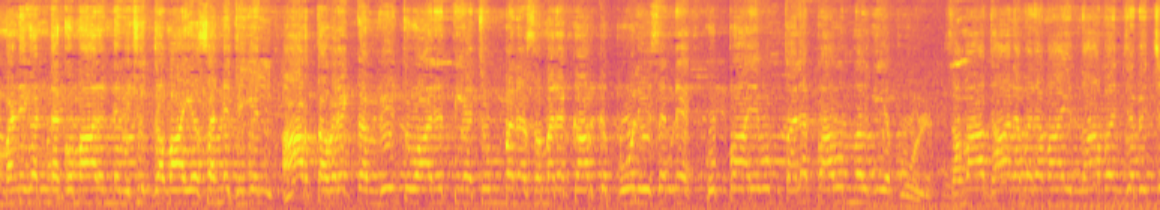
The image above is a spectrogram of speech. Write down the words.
മണികണ്ഠ കുമാരന്റെ വിശുദ്ധമായ സന്നിധിയിൽ ആർത്തവരക്തം വീഴ്ത്തുവാനെത്തിയ ചുംബന സമരക്കാർക്ക് പോലീസിന്റെ കുപ്പായവും തലപ്പാവും നൽകിയപ്പോൾ സമാധാനപരമായി നാമം ജപിച്ച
